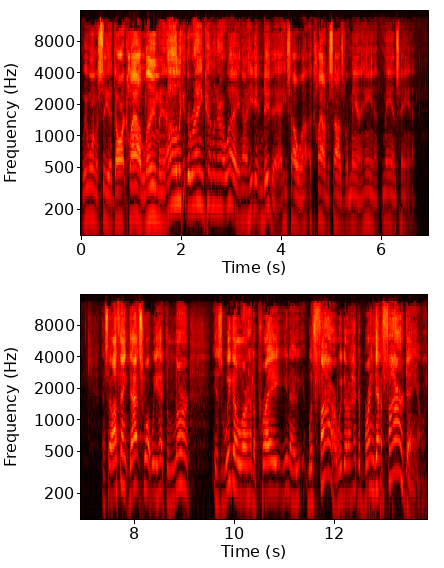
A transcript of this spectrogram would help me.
We want to see a dark cloud looming and, oh, look at the rain coming our way. No, he didn't do that. He saw a cloud the size of a hand, man's hand. And so I think that's what we had to learn is we got to learn how to pray, you know, with fire. We're going to have to bring that fire down.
